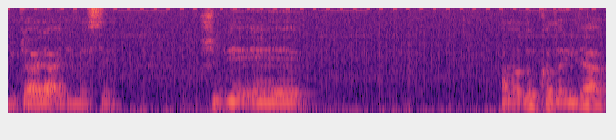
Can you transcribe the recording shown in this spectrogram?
mütalaa edilmesi. Şimdi e, anladığım kadarıyla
